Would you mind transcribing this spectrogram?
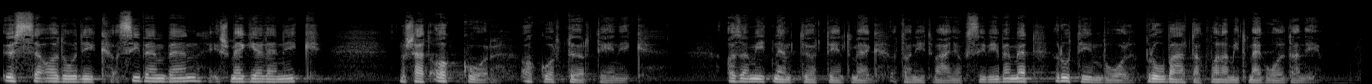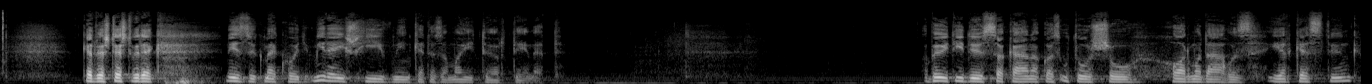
összeadódik a szívemben, és megjelenik, nos hát akkor, akkor történik az, amit nem történt meg a tanítványok szívében, mert rutinból próbáltak valamit megoldani. Kedves testvérek, nézzük meg, hogy mire is hív minket ez a mai történet. A bőjt időszakának az utolsó harmadához érkeztünk,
